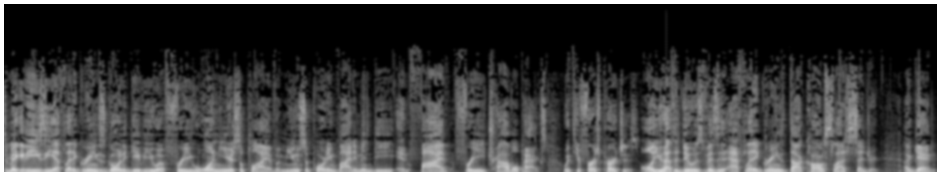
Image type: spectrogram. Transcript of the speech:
To make it easy, Athletic Greens is going to give you a free one year supply of immune supporting vitamin D and five free travel packs with your first purchase. All you have to do is visit athleticgreens.com slash Cedric. Again,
